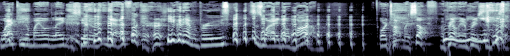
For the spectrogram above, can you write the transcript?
whacking of my own leg to see it. would- Yeah, it fucking hurt. You could have a bruise. This is why I don't bottom or top myself. Apparently, I'm pretty sadistic.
